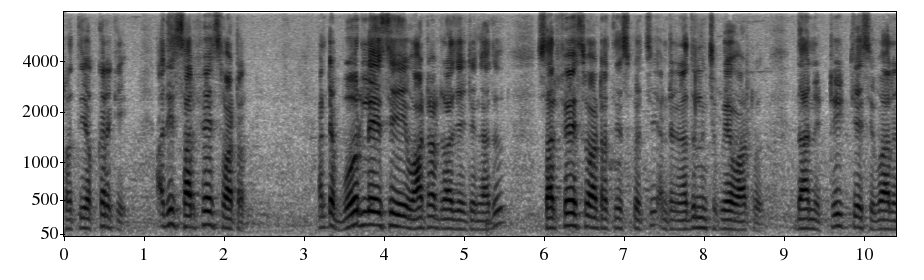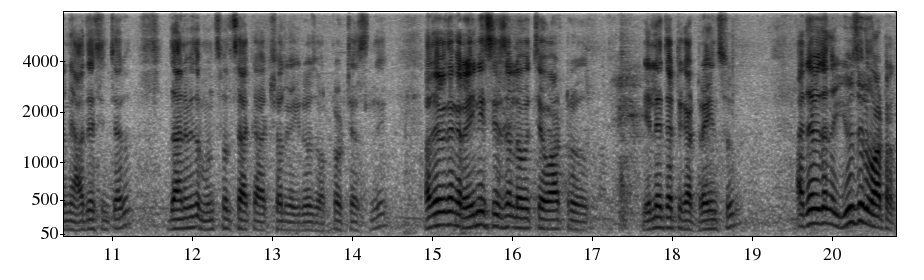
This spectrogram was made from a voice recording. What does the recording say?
ప్రతి ఒక్కరికి. అది సర్ఫేస్ వాటర్. అంటే బోర్లేసి వాటర్ డ్రా చేయటం కాదు సర్ఫేస్ వాటర్ తీసుకొచ్చి అంటే నదుల నుంచి పోయే వాటర్ దాన్ని ట్రీట్ చేసి ఇవ్వాలని ఆదేశించారు. దాని మీద మున్సిపల్ శాఖ యాక్చువల్గా ఈరోజు వర్కౌట్ చేస్తుంది. అదేవిధంగా రైనీ సీజన్లో వచ్చే వాటర్ వెళ్ళేటట్టుగా డ్రైన్స్ అదేవిధంగా యూజ్డ్ వాటర్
